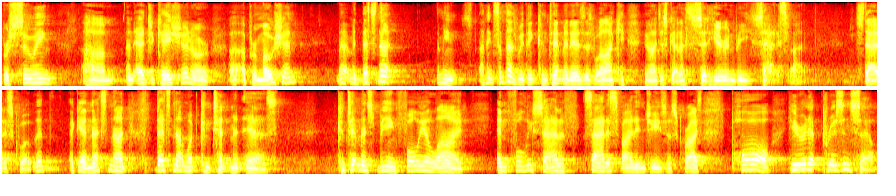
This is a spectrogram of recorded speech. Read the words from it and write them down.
pursuing um, an education or a promotion. I mean, that's not I mean, I think sometimes we think contentment is, is well, I can, you know, I just got to sit here and be satisfied. Status quo. That, again, that's not, that's not what contentment is. Contentment's being fully alive and fully satisf- satisfied in Jesus Christ. Paul, here in a prison cell,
